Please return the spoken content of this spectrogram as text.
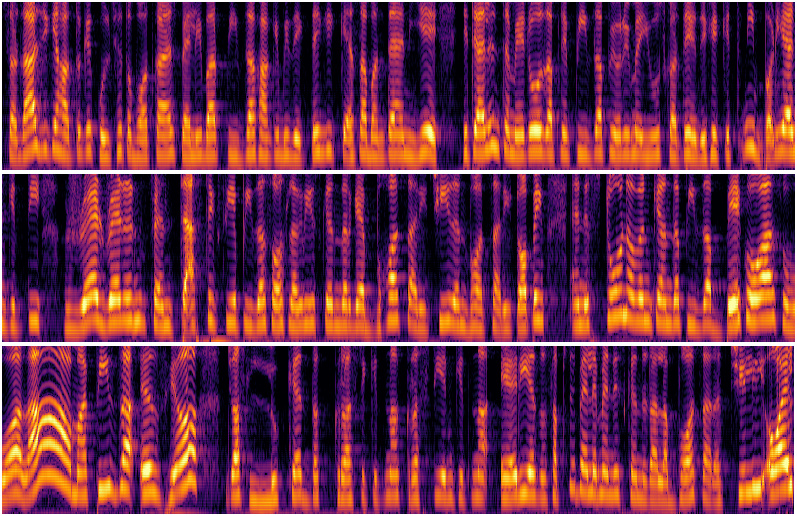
सरदार जी के हाथों के कुलचे तो बहुत खाए पहली बार पिज़्ज़ा खा के भी देखते हैं कि कैसा बनता है। एंड ये इटालियन टमेटोज़ अपने पिज़्ज़ा प्योरी में यूज़ करते हैं। देखिए, कितनी बढ़िया एंड कितनी रेड रेड एंड फैंटास्टिक सी ये पिज़्ज़ा सॉस लग रही है। इसके अंदर गए बहुत सारी चीज़ एंड बहुत सारी टॉपिंग एंड स्टोन ओवन के अंदर पिज़्ज़ा बेक होगा। सो वाला my pizza is here just look at the crust कितना क्रस्टी एंड कितना एरी है। तो सबसे पहले मैंने इसके अंदर डाला बहुत सारा चिली ऑयल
